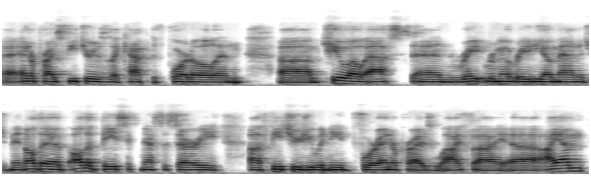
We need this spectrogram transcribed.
uh, enterprise features like captive portal and um, QoS and rate remote radio management, all the all the basic necessary uh, features you would need for enterprise Wi-Fi. Uh, I am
